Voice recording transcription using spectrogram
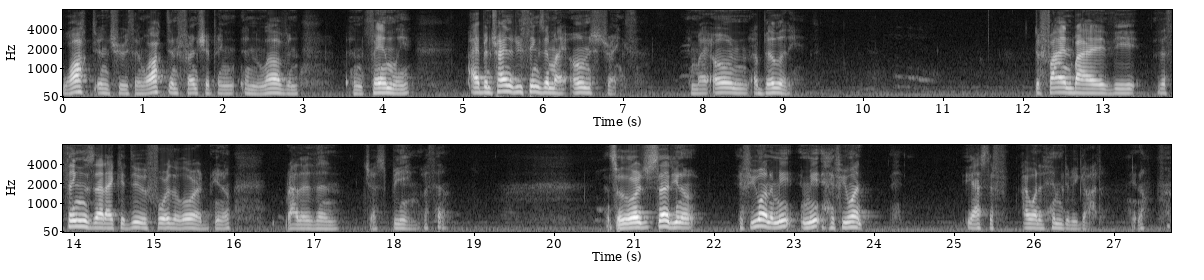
walked in truth and walked in friendship and, and love and, and family, I had been trying to do things in my own strength, in my own ability, defined by the the things that I could do for the Lord, you know, rather than just being with Him. And so the Lord just said, you know, if you want to meet, meet if you want, He asked if I wanted Him to be God, you know,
